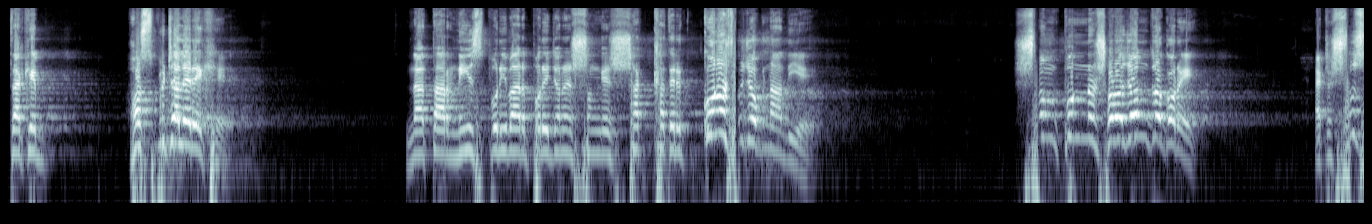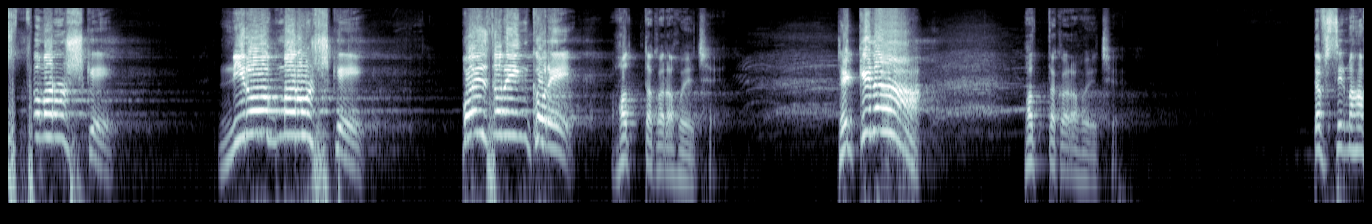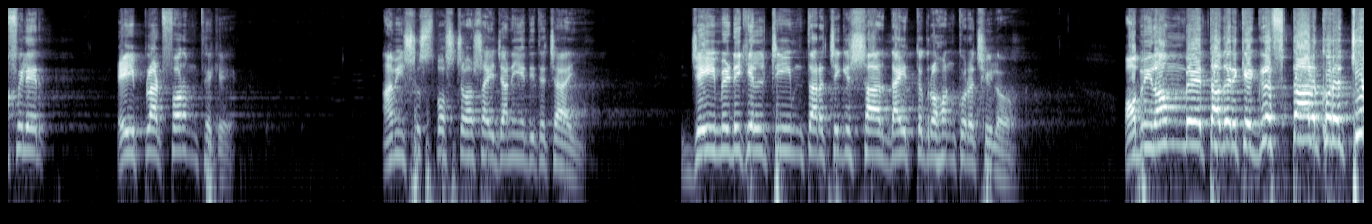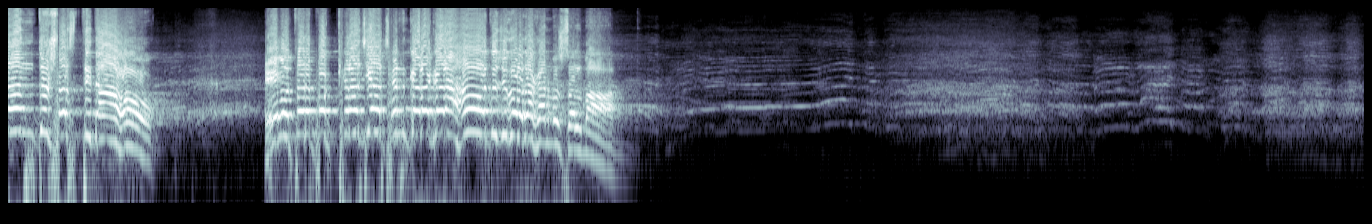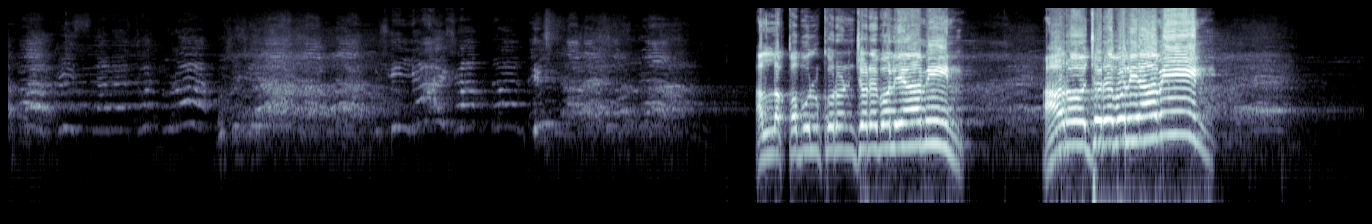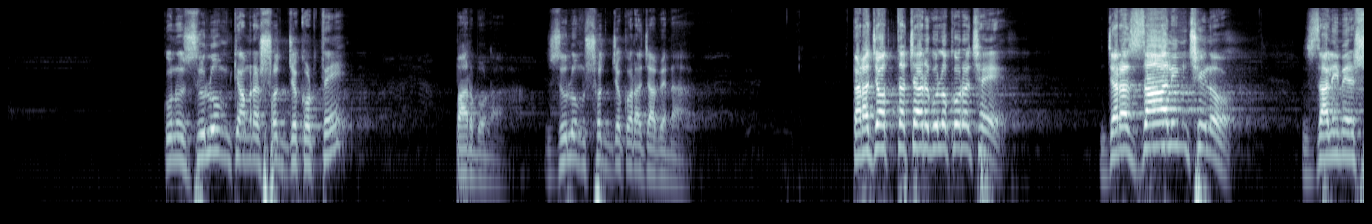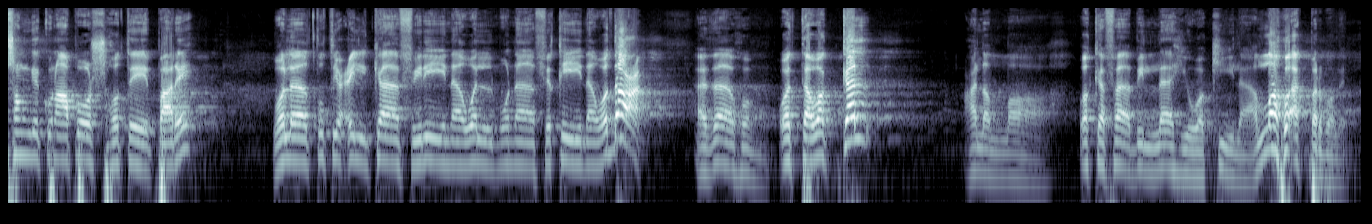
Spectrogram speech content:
তাকে হসপিটালে রেখে না তার নিজ পরিবার পরিজনের সঙ্গে সাক্ষাতের কোনো সুযোগ না দিয়ে সম্পূর্ণ ষড়যন্ত্র করে একটা সুস্থ মানুষকে, নিরোগ মানুষকে পয়জনিং করে হত্যা করা হয়েছে। ঠিক কিনা হত্যা করা হয়েছে। তফসির মাহফিলের এই প্ল্যাটফর্ম থেকে আমি সুস্পষ্ট ভাষায় জানিয়ে দিতে চাই যেই মেডিকেল টিম তার চিকিৎসার দায়িত্ব গ্রহণ করেছিল, অবিলম্বে তাদেরকে গ্রেফতার করে চূড়ান্ত শাস্তি দেওয়া হোক। এই মতের পক্ষে রাজি আছেন কারা কারা হাত উঁচু করে দেখান মুসলমান। আল্লাহ কবুল করুন জোরে বলি আমিন আরো জোরে বলি আমিন কোন জুলুমকে আমরা সহ্য করতে পারবো না জুলুম সহ্য করা যাবে না তারা যে অত্যাচারগুলো করেছে যারা জালিম ছিল জালিমের সঙ্গে কোনো আপোষ হতে পারে ولا تطع الكافرين والمنافقين ودع أذاهم وتوكل على الله. وكفى بالله وكيلا. الله أكبر বলেন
